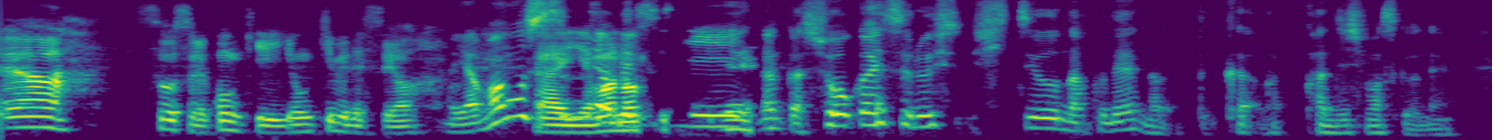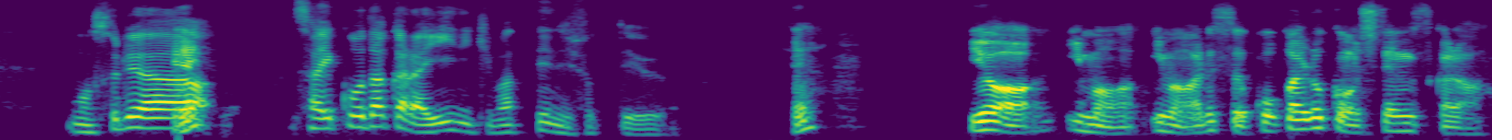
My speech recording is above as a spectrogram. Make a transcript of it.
やー、そうですね、今期4期目ですよ。山のはい水は別山のすになんか紹介する必要なくねなんか感じしますけどね。もうそりゃ最高だからいいに決まってんでしょっていう。いや、今、今、あれですよ、公開録音してるんですから。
